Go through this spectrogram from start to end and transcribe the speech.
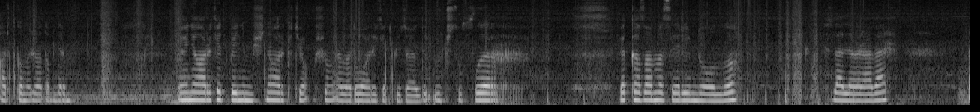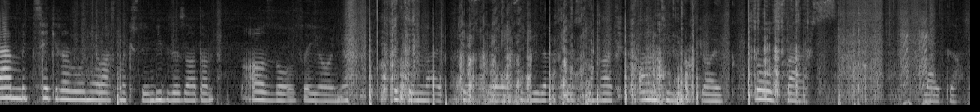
artık kamera atabilirim. İyi hareket benimmiş. Ne hareket yapmışım? Evet o hareket güzeldi. 3-0. Ve kazanma serim oldu. Sizlerle beraber. Ben bir tekrar oynaya basmak istiyorum. Bir zaten az da olsa iyi oynuyor. E, sivriler, keskinler, antivirüs like, Brawl Stars like'ı.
